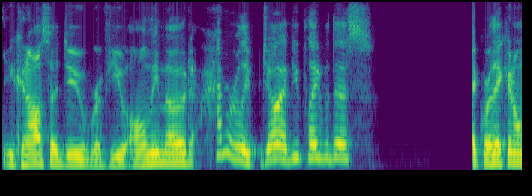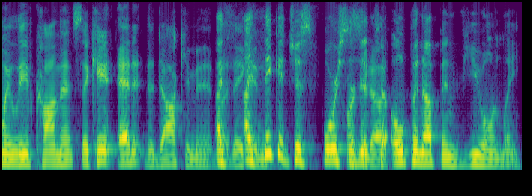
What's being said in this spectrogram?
you can also do review only mode. I haven't really, Joe, have you played with this? Like where they can only leave comments. They can't edit the document, but I, they I think it just forces it it, to open up in view only,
